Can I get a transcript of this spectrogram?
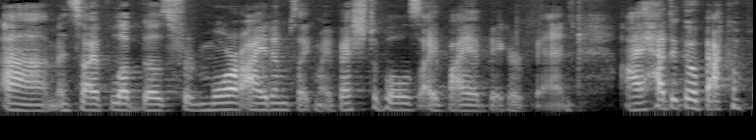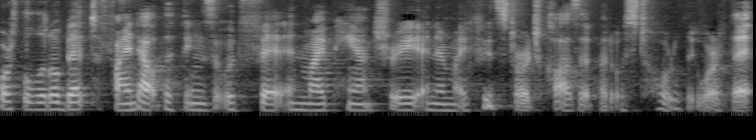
Um, and so I've loved those for more items like my vegetables. I buy a bigger bin. I had to go back and forth a little bit to find out the things that would fit in my pantry and in my food storage closet, but it was totally worth it.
